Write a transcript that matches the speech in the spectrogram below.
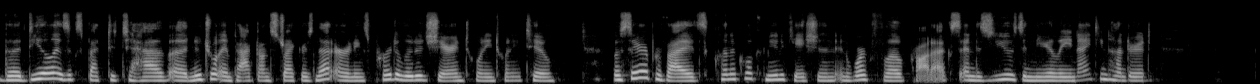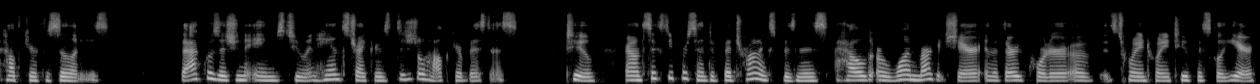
The deal is expected to have a neutral impact on Stryker's net earnings per diluted share in 2022. Vocera provides clinical communication and workflow products and is used in nearly 1,900 healthcare facilities. The acquisition aims to enhance Stryker's digital healthcare business. Two, around 60% of Medtronic's business held or won market share in the third quarter of its 2022 fiscal year,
